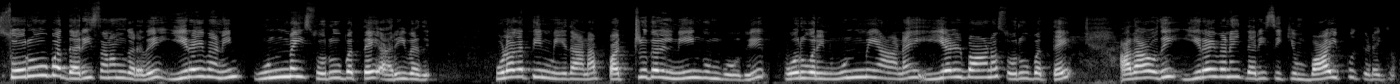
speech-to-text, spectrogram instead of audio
சொரூப தரிசனம்ங்கிறது இறைவனின் உண்மை சொரூபத்தை அறிவது. உலகத்தின் மீதான பற்றுதல் நீங்கும்போது ஒருவரின் உண்மையான இயல்பான சொரூபத்தை அதாவது இறைவனை தரிசிக்கும் வாய்ப்பு கிடைக்கும்.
